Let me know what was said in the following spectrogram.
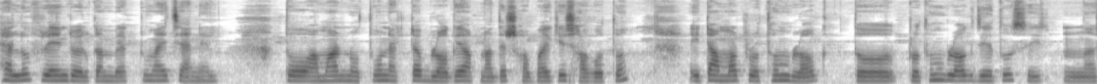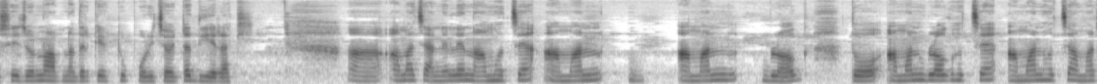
Hello friend, welcome back to my channel. তো আমার নতুন একটা ব্লগে আপনাদের সবাইকে স্বাগত। এটা আমার প্রথম ব্লগ। তো প্রথম ব্লগ যেহেতু সেই সেই জন্য আপনাদেরকে একটু পরিচয়টা দিয়ে রাখি। আমার চ্যানেলের নাম হচ্ছে আমান আমান ব্লগ। তো আমান ব্লগ হচ্ছে, আমান হচ্ছে আমার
